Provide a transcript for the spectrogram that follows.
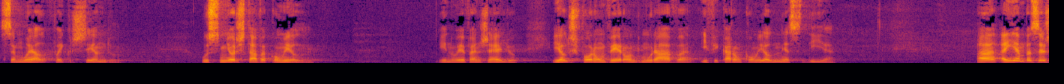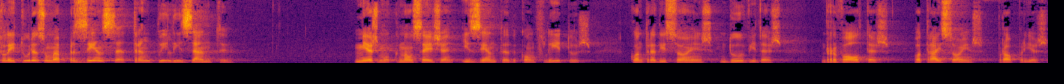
Samuel foi crescendo, o Senhor estava com ele. E no Evangelho, eles foram ver onde morava e ficaram com ele nesse dia. Há em ambas as leituras uma presença tranquilizante, mesmo que não seja isenta de conflitos, contradições, dúvidas, revoltas ou traições próprias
